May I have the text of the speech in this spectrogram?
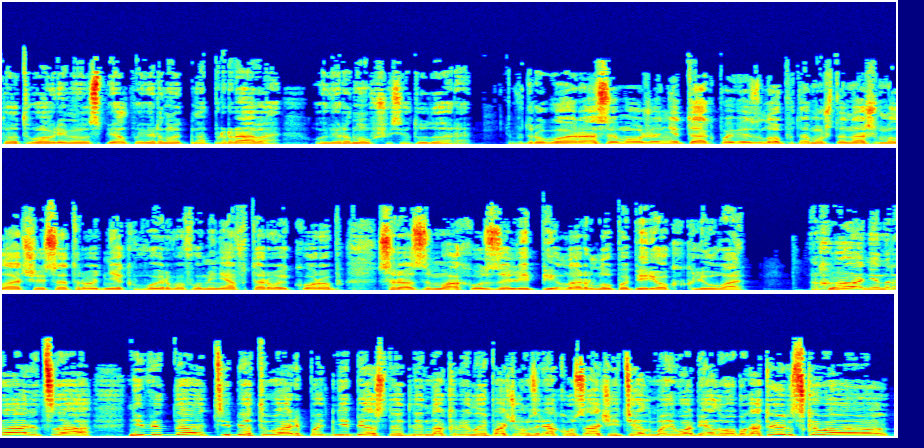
Тот вовремя успел повернуть направо, увернувшись от удара. В другой раз ему уже не так повезло, потому что наш младший сотрудник, вырвав у меня второй короб, с размаху залепил орлу поперек клюва. «Ха, не нравится! Не видать тебе, тварь поднебесная, длиннокрылая, почем зря кусачий тел моего белого богатырского!»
